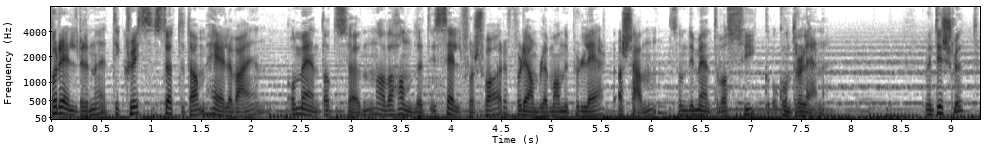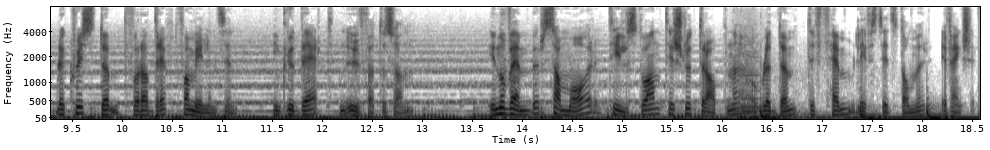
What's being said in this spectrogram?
Foreldrene til Chris støttet ham hele veien, og mente at sønnen hadde handlet i selvforsvar fordi han ble manipulert av Shannon, som de mente var syk og kontrollerende. Men til slutt ble Chris dømt for å ha drept familien sin, inkludert den ufødte sønnen. I november samme år tilsto han til slutt drapene og ble dømt til fem livstidsdommer i fengsel.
